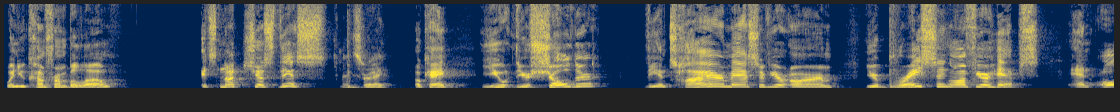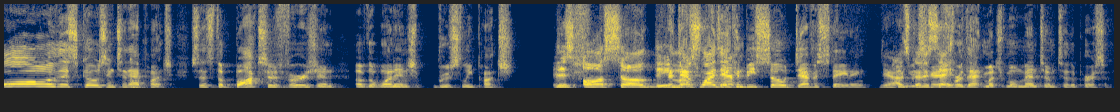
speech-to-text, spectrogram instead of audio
when you come from below, it's not just this. That's right. Okay, you your shoulder, the entire mass of your arm, you're bracing off your hips, and all of this goes into that punch. So that's the boxer's version of the one-inch Bruce Lee punch. It is also the And most. that's why they def- can be so devastating. Yeah, I when was gonna say. For that much momentum to the person.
